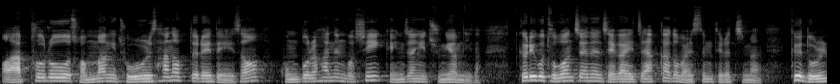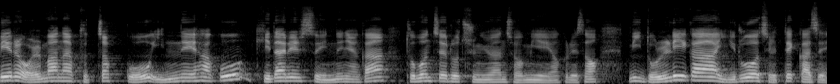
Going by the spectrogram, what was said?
어, 앞으로 전망이 좋을 산업들에 대해서 공부를 하는 것이 굉장히 중요합니다. 그리고 두 번째는 제가 이제 아까도 말씀드렸지만 그 논리를 얼마나 붙잡고 인내하고 기다릴 수 있느냐가 두 번째로 중요한 점이에요. 그래서 이 논리가 이루어질 때까지,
